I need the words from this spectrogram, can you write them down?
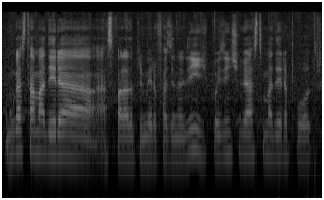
Vamos gastar madeira, as paradas primeiro fazendo ali, depois a gente gasta madeira pro outro.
